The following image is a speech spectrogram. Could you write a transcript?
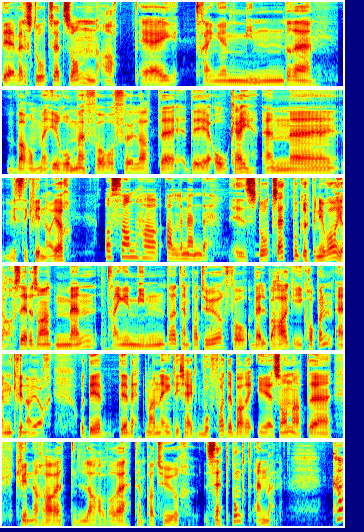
Det er vel stort sett sånn at jeg trenger mindre varme i rommet for å føle at det, det er OK, enn eh, hvis det kvinner gjør. Og sånn har alle menn det. Eh, Stort sett på gruppenivå, ja, så er det sånn at menn trenger mindre temperatur for velbehag i kroppen enn kvinner gjør. Og det, det vet man egentlig ikke helt hvorfor. Det bare er sånn at eh, kvinner har et lavere temperatursettpunkt enn menn. Hva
